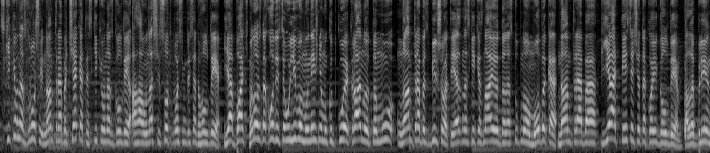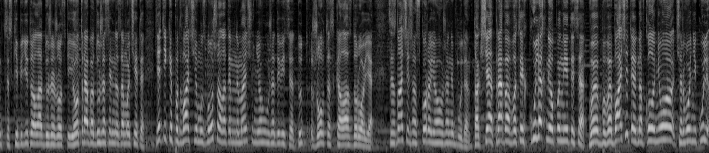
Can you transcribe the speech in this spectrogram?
Скільки в нас грошей? Нам треба чекати, скільки у нас голди. Ага, у нас 680 голди. Я бачу, воно знаходиться у лівому нижньому кутку екрану, тому нам треба збільшувати. Я наскільки знаю, до наступного мобика нам треба 5000 такої голди. Але блін, це скібіді туалет дуже жорсткий. Його треба дуже сильно замочити. Я тільки по 20 йому зношу, але тим не менш у нього вже дивіться. Тут жовта скала здоров'я. Це значить, що скоро його вже не буде. Так ще треба в оцих кулях не опинитися. Ви, ви бачите, навколо нього червоні кулі.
